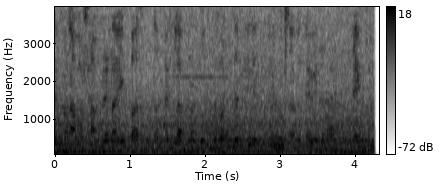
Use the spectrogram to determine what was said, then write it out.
এখন আমার সামনে নয় পাসপোর্টটা থাকলে আপনারা বুঝতে পারতেন। আমি দেখাতে পারি থ্যাংক ইউ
